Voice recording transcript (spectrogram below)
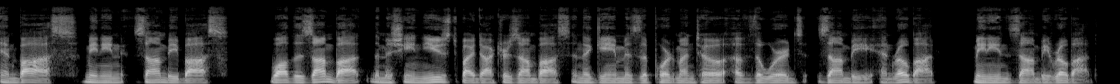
and boss, meaning zombie boss, while the Zombot, the machine used by Dr. Zomboss in the game, is the portmanteau of the words zombie and robot, meaning zombie robot.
